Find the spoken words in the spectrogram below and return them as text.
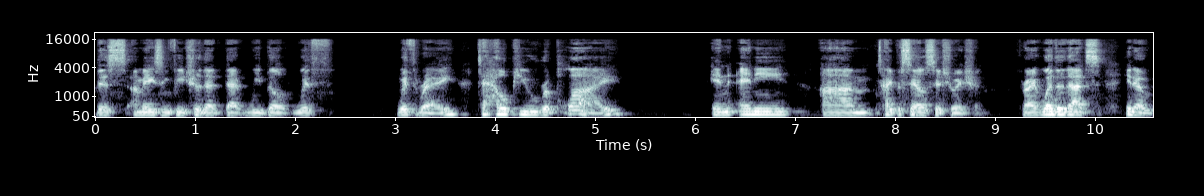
this amazing feature that that we built with with Ray to help you reply in any um, type of sales situation right? Whether that's you know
